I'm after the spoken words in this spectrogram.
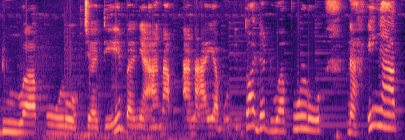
20 jadi banyak anak-anak ayam udin itu ada 20 nah ingat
